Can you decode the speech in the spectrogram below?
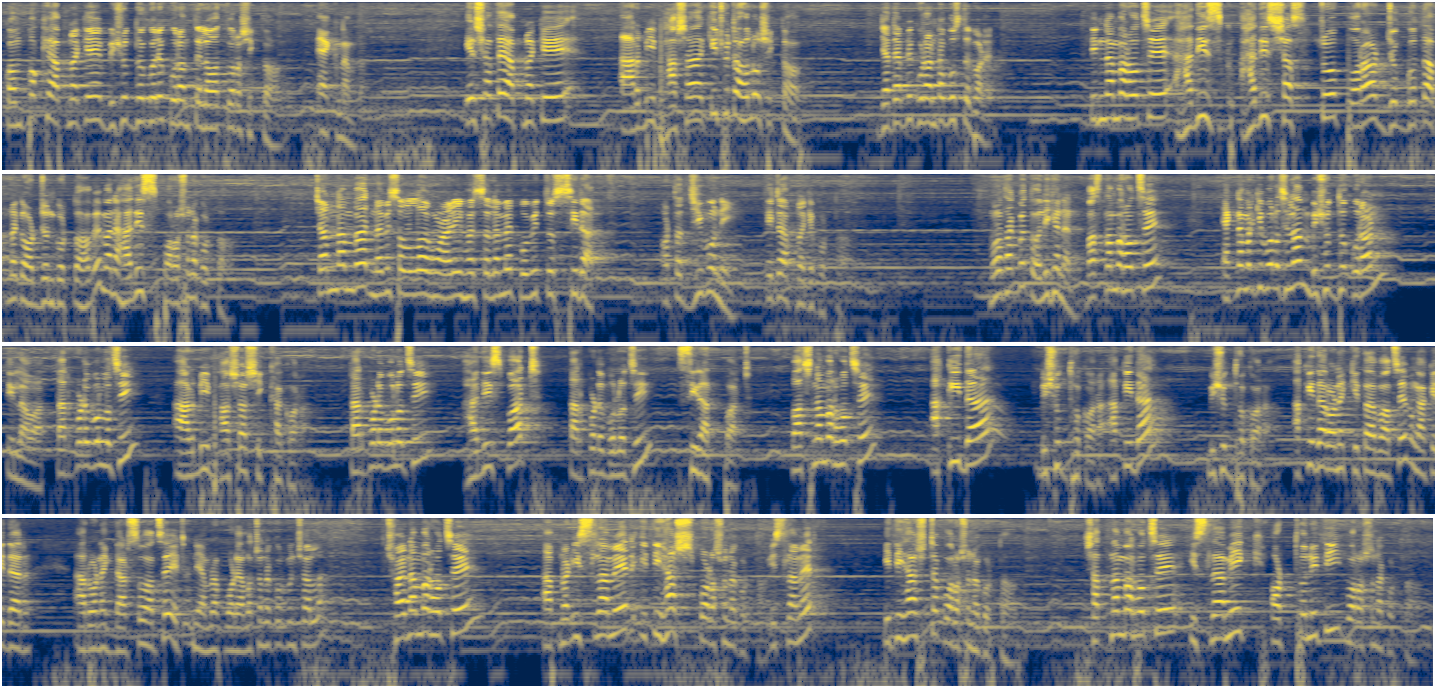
কমপক্ষে আপনাকে বিশুদ্ধ করে কোরআন তেলাওয়াত করা শিখতে হবে। এক নাম্বার। এর সাথে আপনাকে আরবি ভাষা কিছুটা হলেও শিখতে হবে, যাতে আপনি কোরআনটা বুঝতে পারেন। তিন নাম্বার হচ্ছে, হাদিস হাদিস শাস্ত্র পড়ার যোগ্যতা আপনাকে অর্জন করতে হবে মানে হাদিস পড়াশোনা করতে হবে। চার নম্বর, নবী সাল্লাহ আলী সাল্লামের পবিত্র সিরাত, অর্থাৎ জীবনী, এটা আপনাকে পড়তে হবে। মনে থাকবে তো? লিখে নেন। পাঁচ নম্বর হচ্ছে, এক নম্বর কি বলেছিলাম? বিশুদ্ধ কোরআন, তিলাওয়াত। তারপরে বলেছি, আরবি ভাষা শিক্ষা করা। তারপরে বলেছি, হাদিস পাঠ। তারপরে বলেছি, সিরাত পাঠ। পাঁচ নম্বর হচ্ছে, আকিদা বিশুদ্ধ করা। আকিদা বিশুদ্ধ করা। আকিদার অনেক কিতাব আছে এবং আকিদার আর অনেক দার্সও আছে, এটা নিয়ে আমরা পরে আলোচনা করব ইনশাল্লাহ ছয় নম্বর হচ্ছে আপনার ইসলামের ইতিহাস পড়াশোনা করতে হবে। ইসলামের ইতিহাসটা পড়াশোনা করতে হবে। সাত নম্বর হচ্ছে ইসলামিক অর্থনীতি পড়াশোনা করতে হবে।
